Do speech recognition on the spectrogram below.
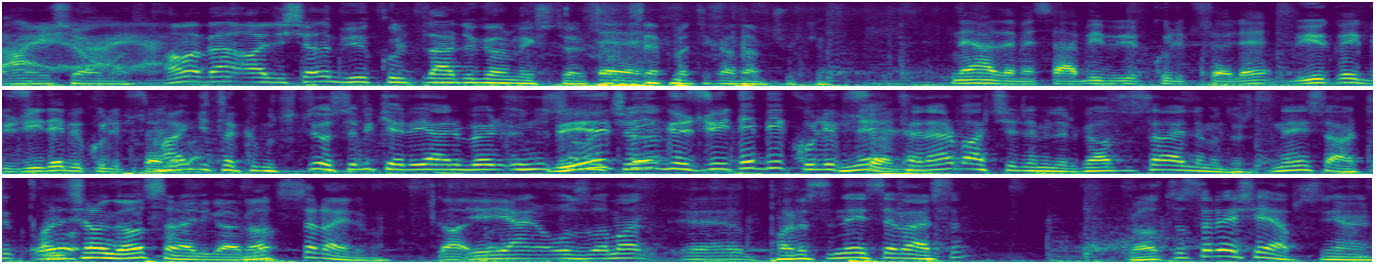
Hayır şey olmaz. Ama ben Alişan'ı büyük kulüplerde görmek istiyorum. Çok Evet. sempatik adam çünkü. Nerede mesela bir büyük kulüp söyle. Büyük ve güzide bir kulüp söyle. Hangi bana. takımı tutuyorsa bir kere yani böyle ünlü Büyük ve sanatçının... güzide bir kulüp Ne söyle. Fenerbahçeli midir Galatasaraylı mıdır neyse artık o Alişan Galatasaraylı galiba. Galatasaraylı mı? Galiba. E, yani o zaman e, parası neyse versin Galatasaray'a şey yapsın yani.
